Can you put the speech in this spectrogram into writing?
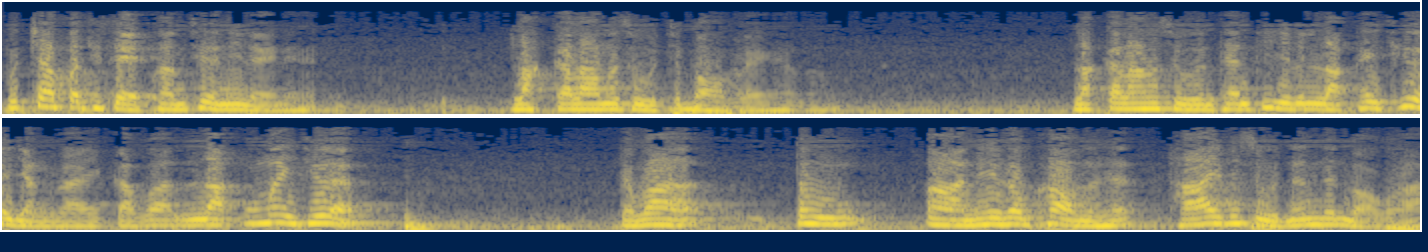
พุทธเจ้าปฏิเสธความเชื่อนี้เลยเนี่ยหลักกลามาสูตรจะบอกเลยครับ หลักกลามาสูตรแทนที่จะเป็นหลักให้เชื่ออย่างไรกับว่าหลักไม่เชื่อ แต่ว่าต้อง อ่านให้รอบคอบนะฮะท้ายพิสูจน์นั้นท่านบอกว่า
